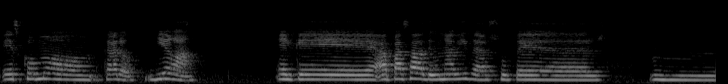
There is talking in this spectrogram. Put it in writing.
es como, claro, llega el que ha pasado de una vida súper, mm,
